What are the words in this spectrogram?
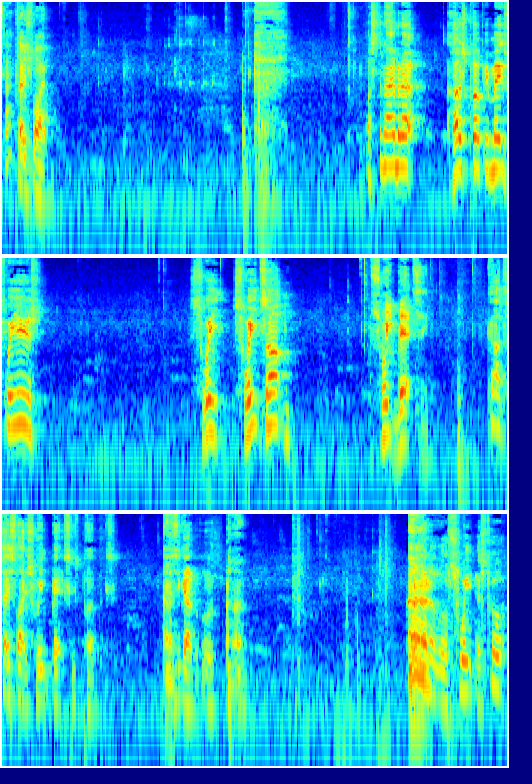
Kind of tastes like. What's the name of that hush puppy mix we use? Sweet, sweet something? Sweet Betsy. God tastes like Sweet Betsy's puppies. It's got a little, a little sweetness to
